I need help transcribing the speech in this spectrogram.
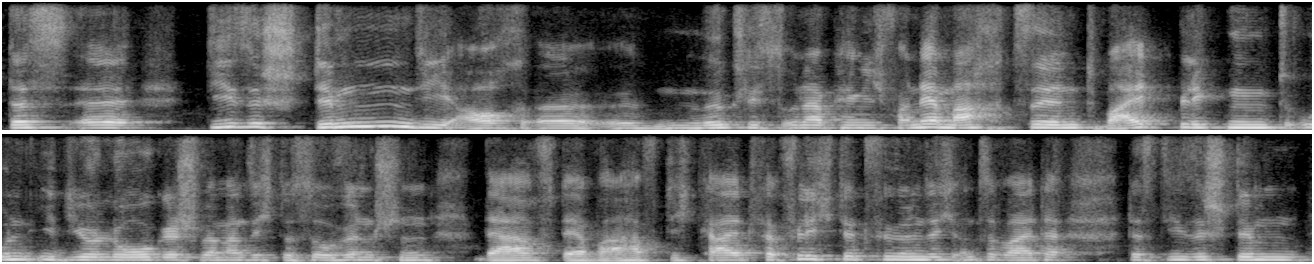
dass äh, diese Stimmen, die auch äh, möglichst unabhängig von der Macht sind, weitblickend, unideologisch, wenn man sich das so wünschen darf, der Wahrhaftigkeit verpflichtet fühlen sich und so weiter, dass diese Stimmen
